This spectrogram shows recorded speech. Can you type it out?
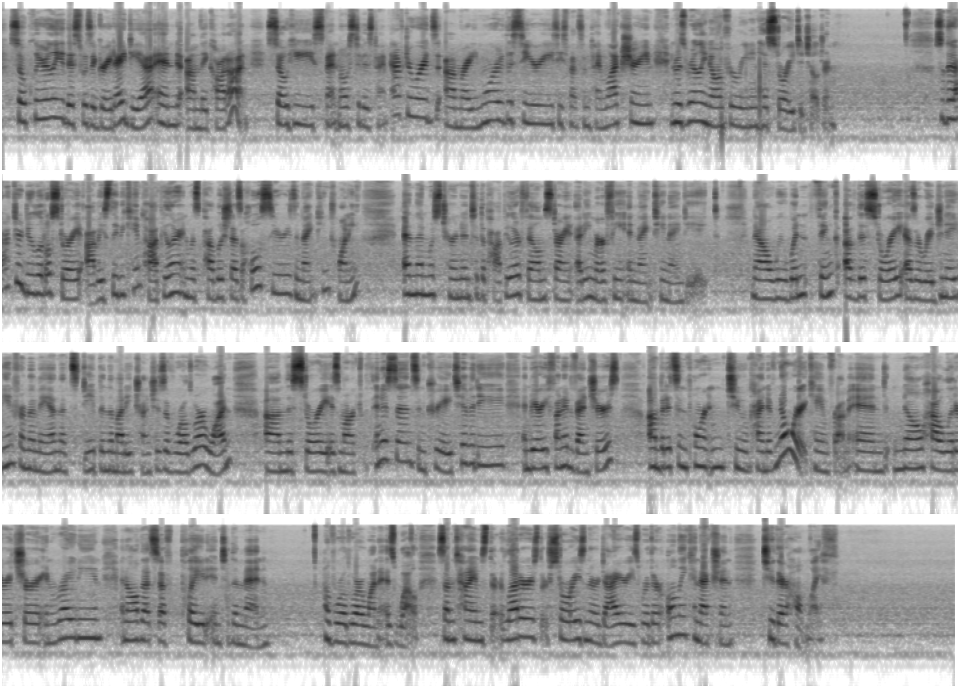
So clearly, this was a great idea, and um, they caught on. So he spent most of his time afterwards um, writing more of the series. He spent some time lecturing and was really known for reading his story to children. So the Dr. Dolittle story obviously became popular and was published as a whole series in 1920 and then was turned into the popular film starring Eddie Murphy in 1998. Now, we wouldn't think of this story as originating from a man that's deep in the muddy trenches of World War I. Um, this story is marked with innocence and creativity and very fun adventures, um, but it's important to kind of know where it came from and know how literature and writing and all that stuff played into the men of World War I as well. Sometimes their letters, their stories, and their diaries were their only connection to their home life.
